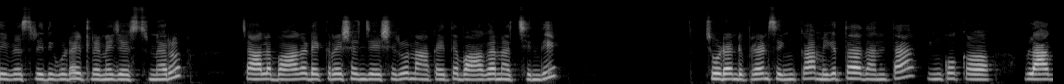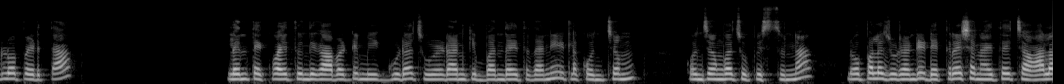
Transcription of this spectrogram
దివ్యశ్రీది కూడా ఇట్లనే చేస్తున్నారు. చాలా బాగా డెకరేషన్ చేసారు నాకైతే బాగా నచ్చింది. చూడండి ఫ్రెండ్స్ ఇంకా మిగతాదంతా ఇంకొక వ్లాగ్లో పెడతా. లెంత్ ఎక్కువైతుంది కాబట్టి మీకు కూడా చూడడానికి ఇబ్బంది అవుతుందని ఇట్లా కొంచెం కొంచెంగా చూపిస్తున్నా. లోపల చూడండి డెకరేషన్ అయితే చాలా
